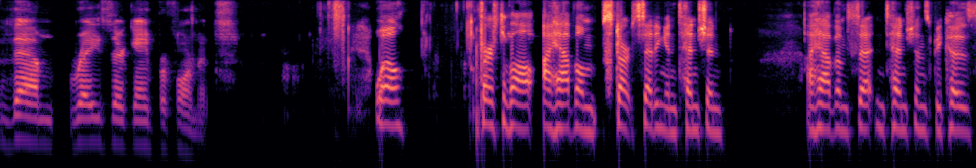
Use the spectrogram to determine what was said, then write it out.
them raise their game performance? Well, first of all, I have them start setting intention. I have them set intentions because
